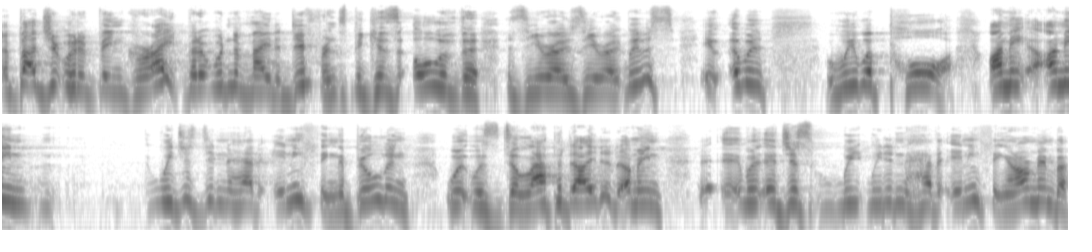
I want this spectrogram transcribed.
A budget would have been great, but it wouldn't have made a difference because all of the zero zero. We was it, it was we were poor. I mean, I mean, we just didn't have anything. The building was dilapidated. I mean, it, it just we, we didn't have anything. And I remember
